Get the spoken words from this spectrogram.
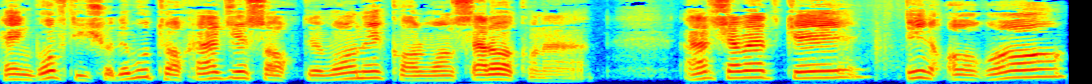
هنگفتی شده بود تا خرج ساختوان کاروانسرا کند. عرض شود که این آقا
